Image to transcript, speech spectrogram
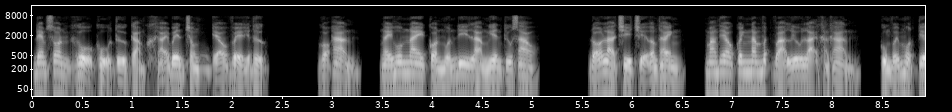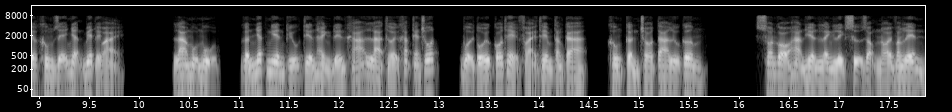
đem son gỗ cụ từ cảm khái bên trong kéo về hiện thực. Gõ hẳn ngày hôm nay còn muốn đi làm nghiên cứu sao? Đó là chỉ trịa âm thanh, mang theo quanh năm vất vả lưu lại khẳng khản cùng với một tia không dễ nhận biết để bài là mụ mụ gần nhất nghiên cứu tiến hành đến khá là thời khắc then chốt, buổi tối có thể phải thêm tăng ca, không cần cho ta lưu cơm. Son gò hàn hiền lành lịch sự giọng nói vang lên,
